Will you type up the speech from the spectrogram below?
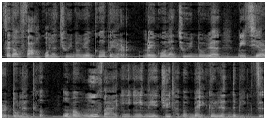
再到法国篮球运动员戈贝尔、美国篮球运动员米切尔·杜兰特。我们无法一一列举他们每个人的名字，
